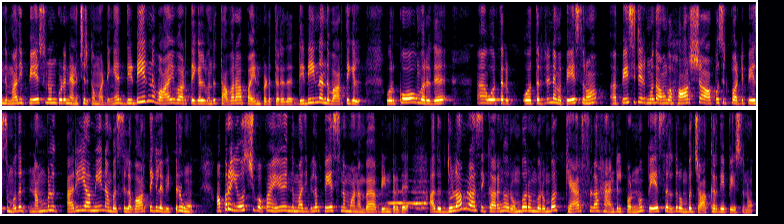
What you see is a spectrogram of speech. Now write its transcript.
இந்த மாதிரி பேசணும்னு கூட நினச்சிருக்க மாட்டீங்க. திடீர்னு வாய் வார்த்தைகள் வந்து தவறாக பயன்படுத்துறது திடீர்னு அந்த வார்த்தைகள் ஒரு கோவம் வருது ஒருத்தர் ஒருத்தர்கிட்ட நம்ம பேசுகிறோம் பேசிகிட்டே இருக்கும்போது அவங்க ஹார்ஷாக ஆப்போசிட் பார்ட்டி பேசும்போது நம்மளுக்கு அறியாமையே நம்ம சில வார்த்தைகளை விட்டுருவோம். அப்புறம் யோசிச்சு பார்ப்போம் ஐயோ இந்த மாதிரிலாம் பேசணுமா நம்ம அப்படின்றது. அது துலாம் ராசிக்காரங்க ரொம்ப ரொம்ப ரொம்ப கேர்ஃபுல்லாக ஹேண்டில் பண்ணணும். பேசுறது ரொம்ப ஜாக்கிரதையாக பேசணும்.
